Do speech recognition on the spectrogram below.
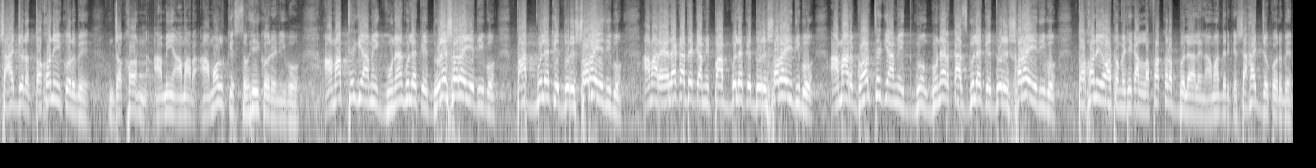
সাহায্যটা তখনই করবে যখন আমি আমার আমলকে সহি করে নিব। আমার থেকে আমি গুণাগুলোকে দূরে সরাইয়ে দিব, পাপগুলোকে দূরে সরাইয়ে দিব। আমার এলাকা থেকে আমি পাপগুলোকে দূরে সরাইয়ে দিব। আমার ঘর থেকে আমি গুণের কাজগুলোকে দূরে সরাইয়ে দিব। তখনই অটোমেটিক আল্লাহ ফাকরব্বুল আলেন আমাদেরকে সাহায্য করবেন।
